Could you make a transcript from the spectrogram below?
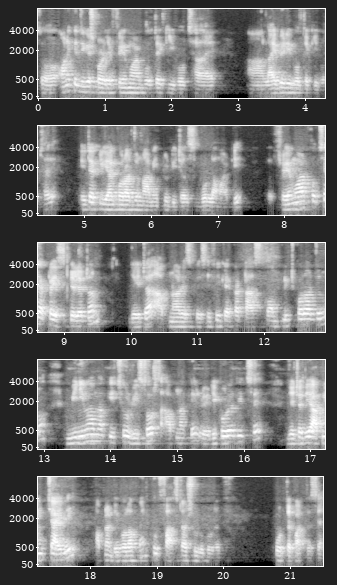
সো অনেকে জিজ্ঞেস করে যে ফ্রেমওয়ার্ক বলতে কি বোঝায় লাইব্রেরি বলতে কি বোঝায়? এটা ক্লিয়ার করার জন্য আমি একটু ডিটেলস বললাম আর কি। ফ্রেমওয়ার্ক হচ্ছে একটা স্কেলেটন যেটা আপনার স্পেসিফিক একটা টাস্ক কমপ্লিট করার জন্য মিনিমাম কিছু রিসোর্স আপনাকে রেডি করে দিচ্ছে। যেটা দিয়ে আপনি চাইলেই আপনার ডেভেলপমেন্ট খুব ফাস্টার শুরু করে, করতে পারতেছেন।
